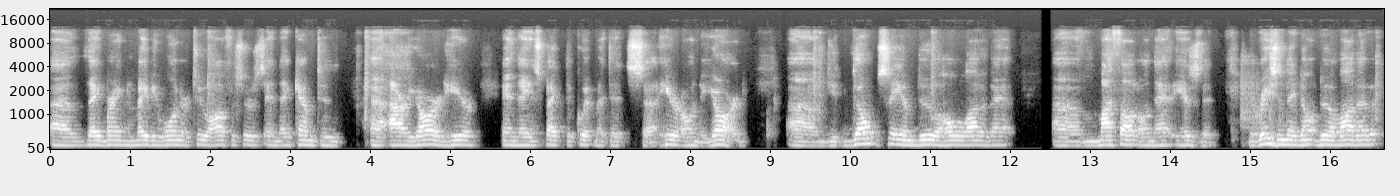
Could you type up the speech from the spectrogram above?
uh, they bring maybe one or two officers and they come to uh, our yard here and they inspect the equipment that's uh, here on the yard. Um, you don't see them do a whole lot of that. Um, my thought on that is that the reason they don't do a lot of it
